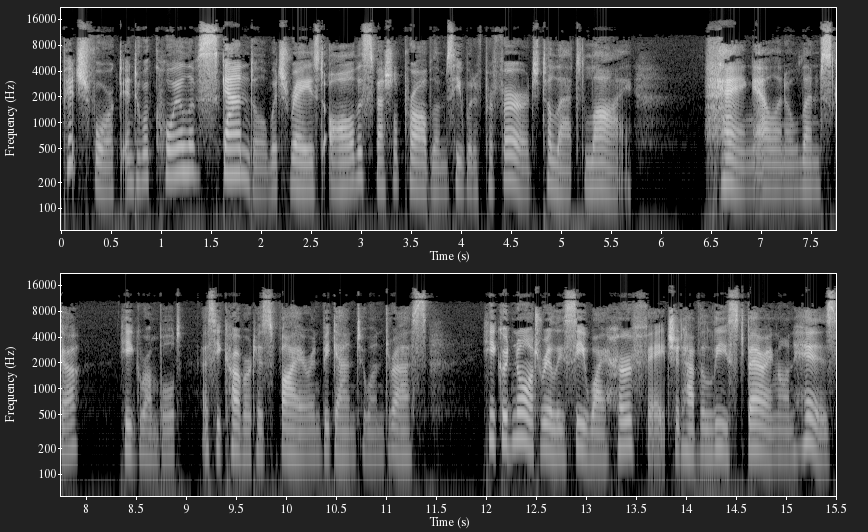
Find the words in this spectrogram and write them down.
pitchforked into a coil of scandal which raised all the special problems he would have preferred to let lie. "Hang Ellen Olenska!" he grumbled, as he covered his fire and began to undress. He could not really see why her fate should have the least bearing on his,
